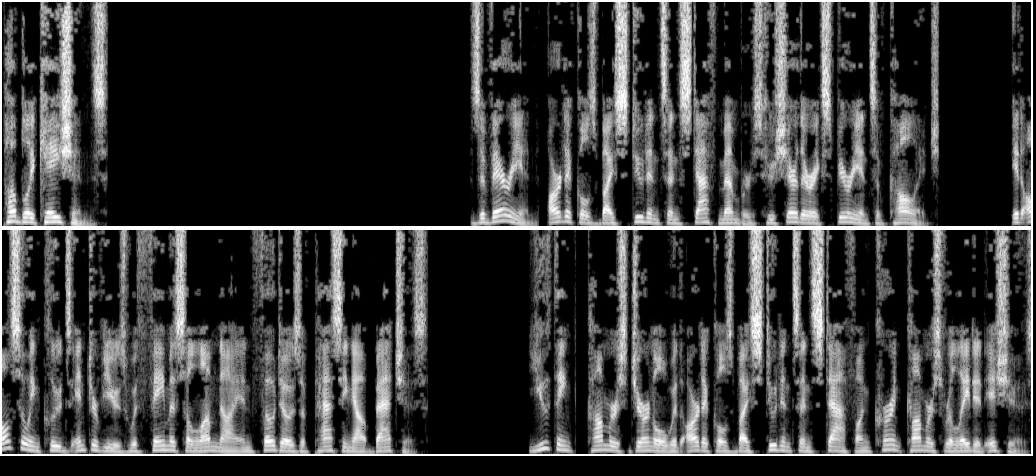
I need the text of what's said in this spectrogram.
Publications Xaverian, articles by students and staff members who share their experience of college. It also includes interviews with famous alumni and photos of passing out batches. YouThink, Commerce Journal with articles by students and staff on current commerce-related issues.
